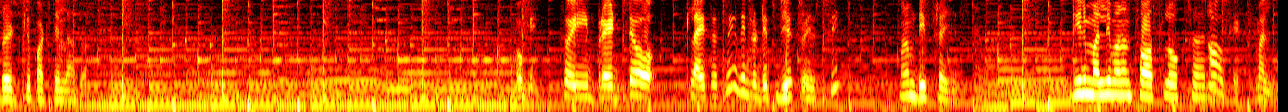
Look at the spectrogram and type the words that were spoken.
బ్రెడ్కి పట్టేలాగా. ఓకే సో ఈ బ్రెడ్ స్లైసెస్ని దీంట్లో డిప్ చేసి మనం డీప్ ఫ్రై చేసుకోవాలి దీన్ని మళ్ళీ మనం సాస్లో ఒకసారి ఓకే మళ్ళీ.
